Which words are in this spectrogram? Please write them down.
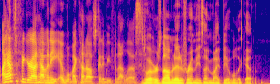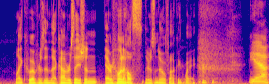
I have to figure out how many and what my cutoff's gonna be for that list. Whoever's nominated for Emmys, I might be able to get. Like, whoever's in that conversation, everyone else, there's no fucking way. Yeah,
